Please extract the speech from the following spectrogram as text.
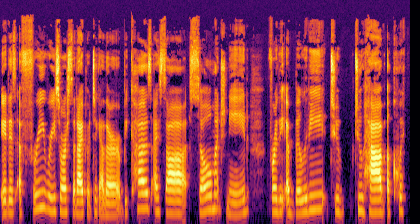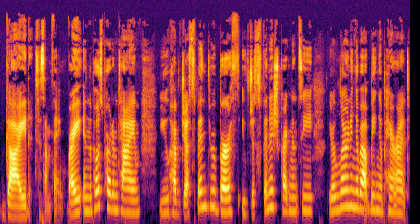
It is a free resource that I put together because I saw so much need for the ability to to have a quick guide to something, right? In the postpartum time, you have just been through birth, you've just finished pregnancy, you're learning about being a parent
